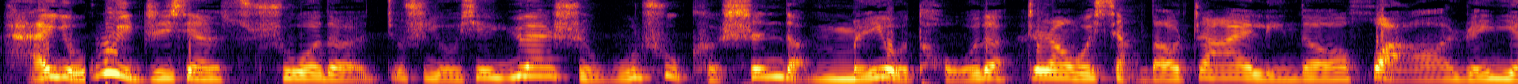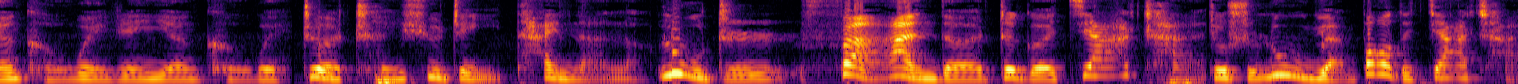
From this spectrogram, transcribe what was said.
还有魏知县说的就是有些冤是无处可伸的，没。有头的，这让我想到张爱玲的话啊，人言可畏，人言可畏。这程序正义太难了。陆直犯案的这个家产，就是陆远豹的家产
